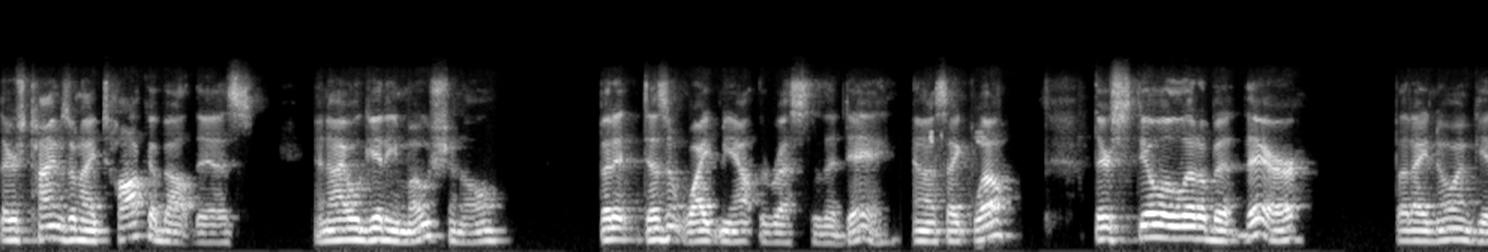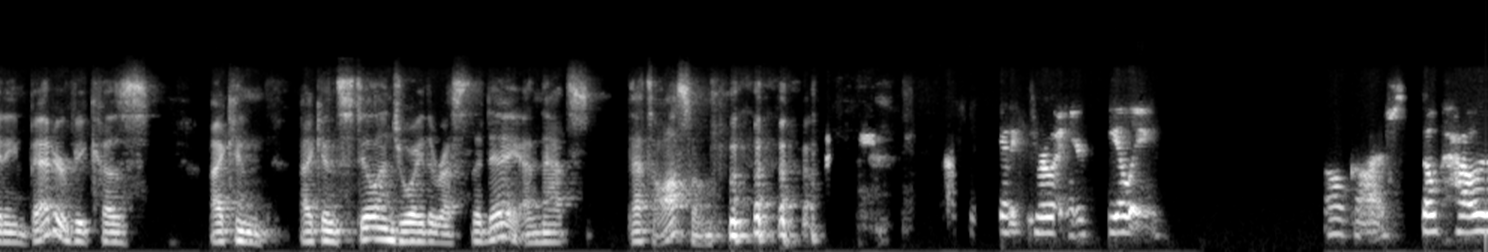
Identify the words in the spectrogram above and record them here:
there's times when i talk about this and i will get emotional but it doesn't wipe me out the rest of the day. And i was like well there's still a little bit there but I know I'm getting better because I can I can still enjoy the rest of the day, and that's that's awesome. getting through it and you're healing. Oh gosh. So how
